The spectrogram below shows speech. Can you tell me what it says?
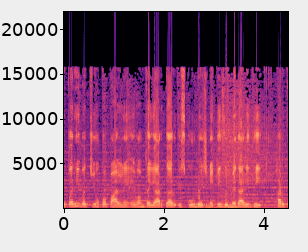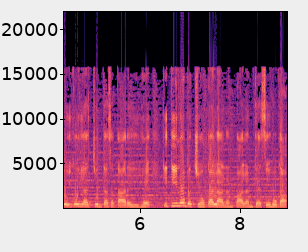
ऊपर ही बच्चियों को पालने एवं तैयार कर स्कूल भेजने की ज़िम्मेदारी थी। हर कोई को यह चिंता सता रही है कि तीनों बच्चियों का लालन पालन कैसे होगा।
